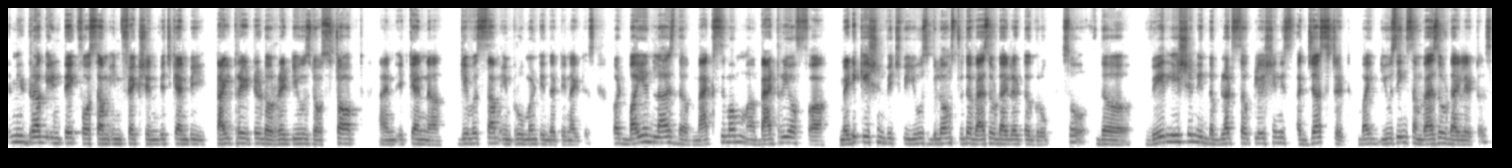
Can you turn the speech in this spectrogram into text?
any drug intake for some infection, which can be titrated or reduced or stopped, and it can uh, give us some improvement in the tinnitus. But by and large, the maximum uh, battery of uh, medication which we use belongs to the vasodilator group. So the variation in the blood circulation is adjusted by using some vasodilators.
